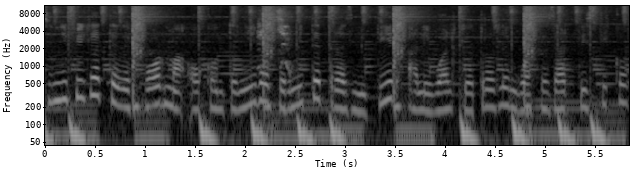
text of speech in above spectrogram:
Significa que de forma o contenido permite transmitir, al igual que otros lenguajes artísticos,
